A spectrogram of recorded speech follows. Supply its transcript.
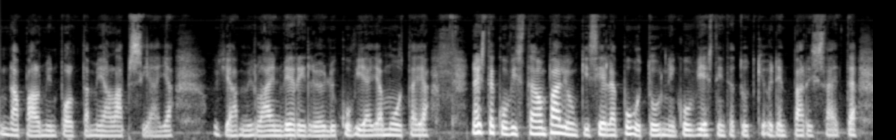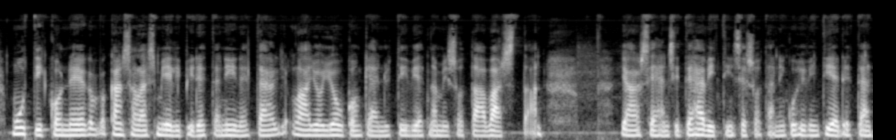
napalmin polttamia lapsia ja, ja Mylain verilöylykuvia ja muuta. Ja näistä kuvista on paljonkin siellä puhuttu niin kuin viestintätutkijoiden parissa, että muuttiko ne kansalaismielipidettä niin, että laajo joukon käännyttiin Vietnamin sotaa vastaan ja sehän sitten hävittiin se sota, niin kuin hyvin tiedetään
